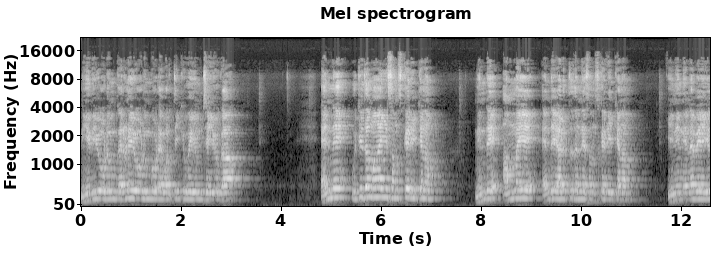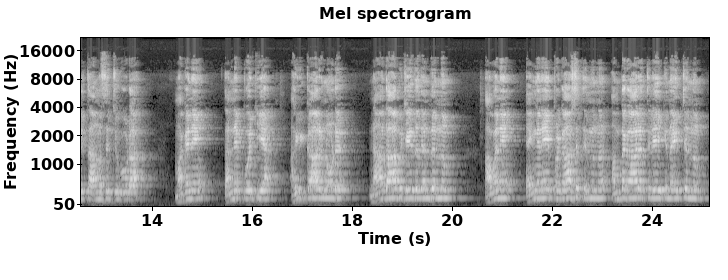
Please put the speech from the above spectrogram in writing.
നീതിയോടും കരുണയോടും കൂടെ വർത്തിക്കുകയും ചെയ്യുക. എന്നെ ഉചിതമായി സംസ്കരിക്കണം. നിന്റെ അമ്മയെ എന്റെ അടുത്ത് തന്നെ സംസ്കരിക്കണം. ഇനി നിലവേയിൽ താമസിച്ചുകൂടാ. മകനെ തന്നെ പോറ്റിയ അഹിക്കാറിനോട് നാദാബ് ചെയ്തതെന്തെന്നും അവനെ എങ്ങനെ പ്രകാശത്തിൽ നിന്ന് അന്ധകാരത്തിലേക്ക് നയിച്ചെന്നും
